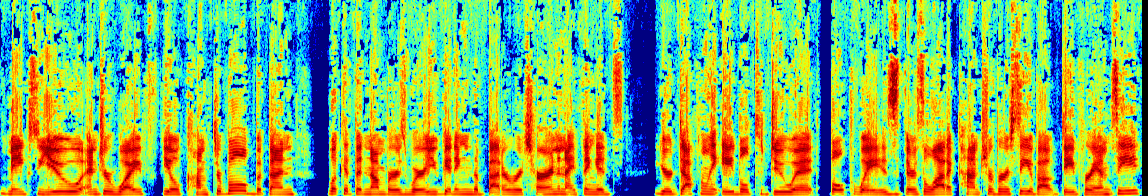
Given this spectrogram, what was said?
makes you and your wife feel comfortable, but then look at the numbers. Where are you getting the better return? And I think it's you're definitely able to do it both ways. There's a lot of controversy about Dave Ramsey.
